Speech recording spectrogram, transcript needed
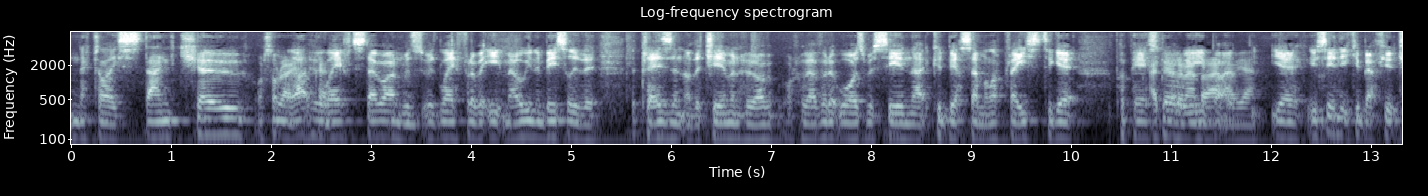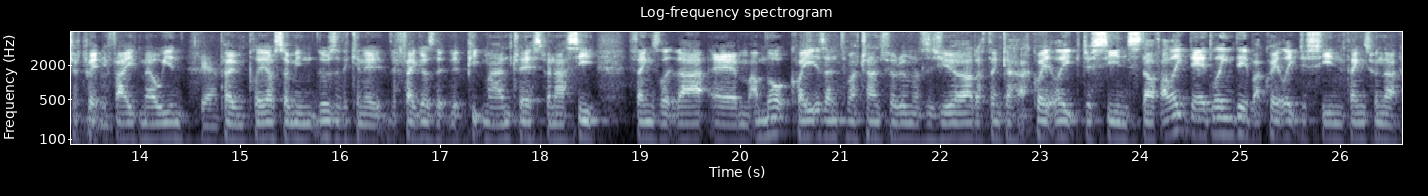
Nicolae Stanciu or something right, like that, okay. who left Steaua and was, was left for about eight million. And basically, the, the president or the chairman, whoever or whoever it was, was saying that it could be a similar price to get Popescu I do away, remember that but now, yeah. yeah, you're saying that he could be a future twenty five million Yeah. pound player. So I mean, those are the kind of the figures that, that pique my interest when I see things like that. Um, I'm not quite as into my transfer rumours as you are. I think I, I quite like just seeing stuff. I like deadline day, but I quite like just seeing things when they're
